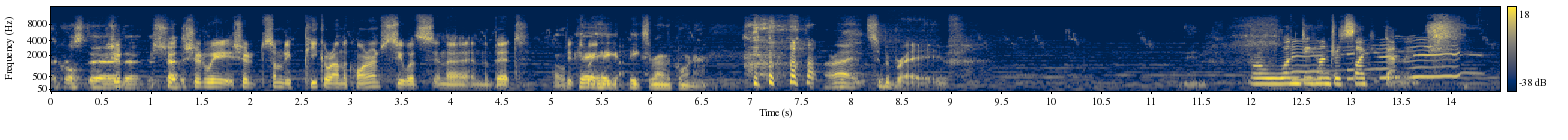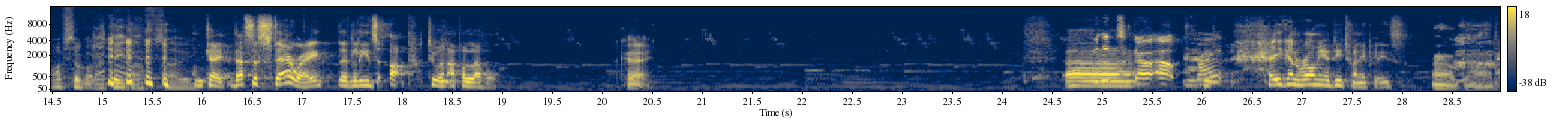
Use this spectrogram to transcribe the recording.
across the. Should, the, the should should we should somebody peek around the corner to see what's in the in the bit? Okay, Between- Hagen peeks around the corner. All right, super brave. Roll 1d100 psychic damage. I've still got that debuff, so Okay, that's a stairway that leads up to an upper level. Okay. Uh, we need to go up, right? Hagen, roll me a d20, please. Oh God.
